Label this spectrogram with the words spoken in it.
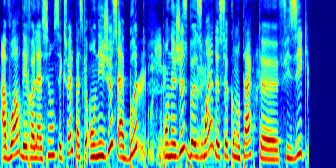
avoir des relations sexuelles parce qu'on est juste à bout, on a juste besoin de ce contact euh, physique.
